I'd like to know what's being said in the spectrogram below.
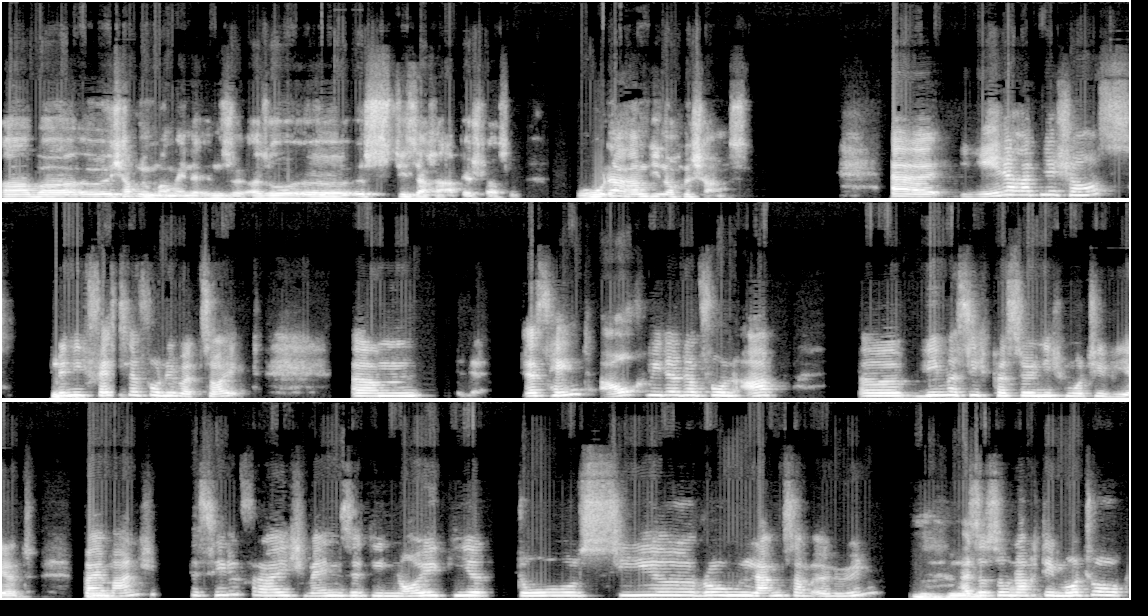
aber äh, ich habe nun mal meine Insel. Also äh, ist die Sache abgeschlossen. Oder haben die noch eine Chance? Äh, jeder hat eine Chance, bin ich fest davon überzeugt. Ähm, das hängt auch wieder davon ab, äh, wie man sich persönlich motiviert. Bei hm. manchen es hilfreich, wenn sie die Neugierdosierung langsam erhöhen. Mhm. Also so nach dem Motto,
